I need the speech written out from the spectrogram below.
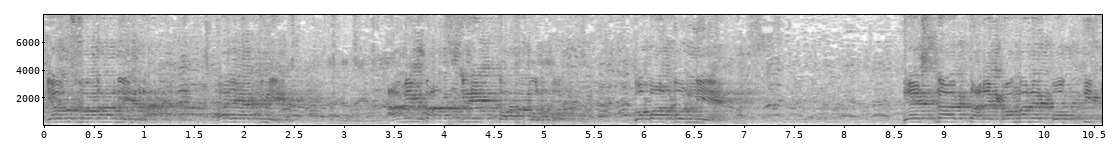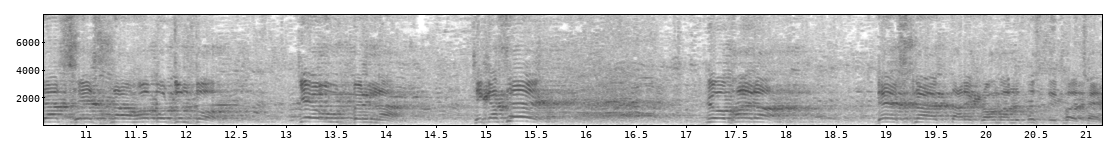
কেউ স্লোগান দিয়ে না। এই এক মিনিট। আমি পাঁচ মিনিট কথা বলব। গোপালপুর নিয়ে। দেশ নায়ক তারেক রহমানের বক্তৃতা শেষ না হওয়া পর্যন্ত কেউ উঠবেন না। ঠিক আছে? প্রিয় নায়ক তারেক রহমান উপস্থিত হয়েছেন।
